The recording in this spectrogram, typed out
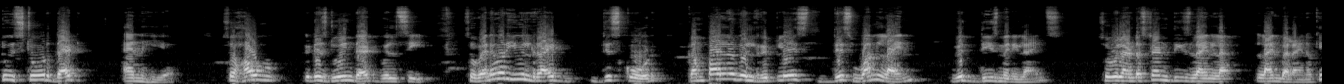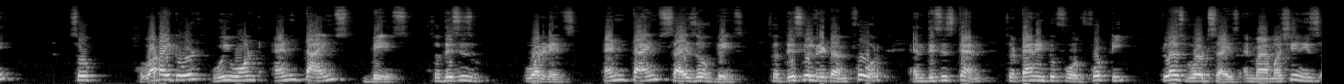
to store that n here. So how it is doing that we'll see. So whenever you will write this code, compiler will replace this one line with these many lines. So we'll understand these line line by line. Okay. So what I told we want n times base. So this is what it is n times size of base. So this will return 4 and this is 10. So 10 into 4, 40 plus word size and my machine is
